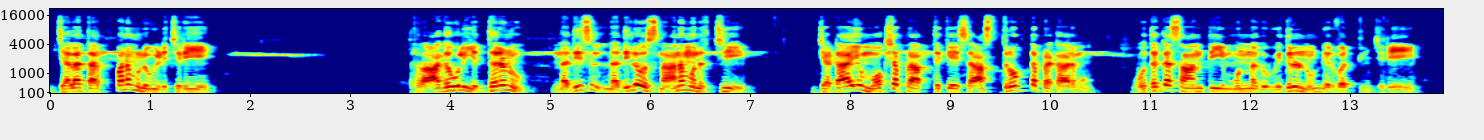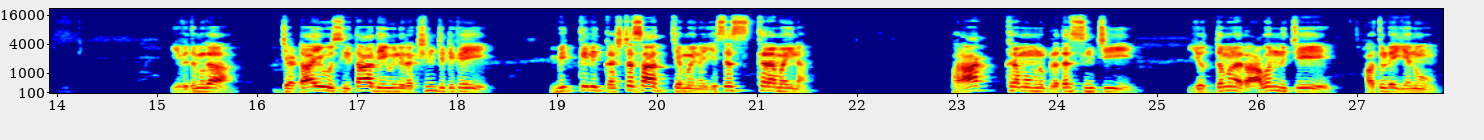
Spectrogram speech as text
జలతర్పణములు విడిచిరి. రాఘవులు ఇద్దరును నది నదిలో స్నానమునర్చి జటాయు మోక్ష ప్రాప్తికే శాస్త్రోక్త ప్రకారము ఉదక శాంతి మున్నగు విధులను నిర్వర్తించిరి. ఈ విధముగా జటాయువు సీతాదేవిని రక్షించుటికై మిక్కిలి కష్టసాధ్యమైన యశస్కరమైన పరాక్రమమును ప్రదర్శించి యుద్ధమున రావణునిచే హతుడయ్యను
